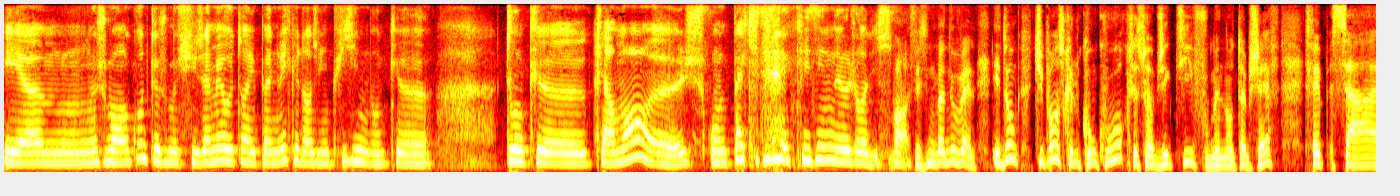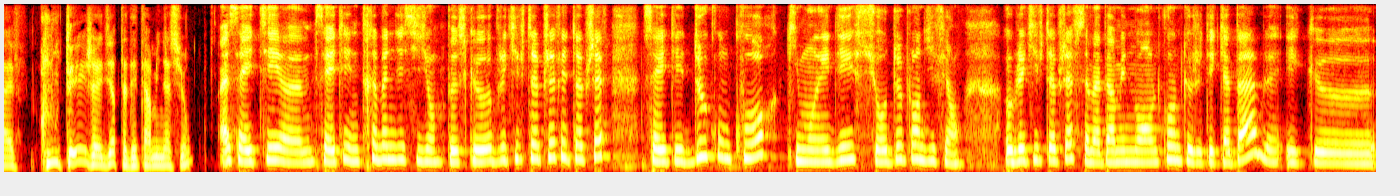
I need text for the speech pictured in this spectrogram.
Et euh, je me rends compte que je me suis jamais autant épanouie que dans une cuisine. Donc euh, donc euh, clairement, euh, je compte pas quitter la cuisine aujourd'hui. Bon, c'est une bonne nouvelle. Et donc, tu penses que le concours, que ce soit objectif ou maintenant Top Chef, ça a clouté, j'allais dire, ta détermination? Ah, ça a été, euh, ça a été une très bonne décision parce que Objectif Top Chef et Top Chef, ça a été deux concours qui m'ont aidé sur deux plans différents. Objectif Top Chef, ça m'a permis de me rendre compte que j'étais capable et que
